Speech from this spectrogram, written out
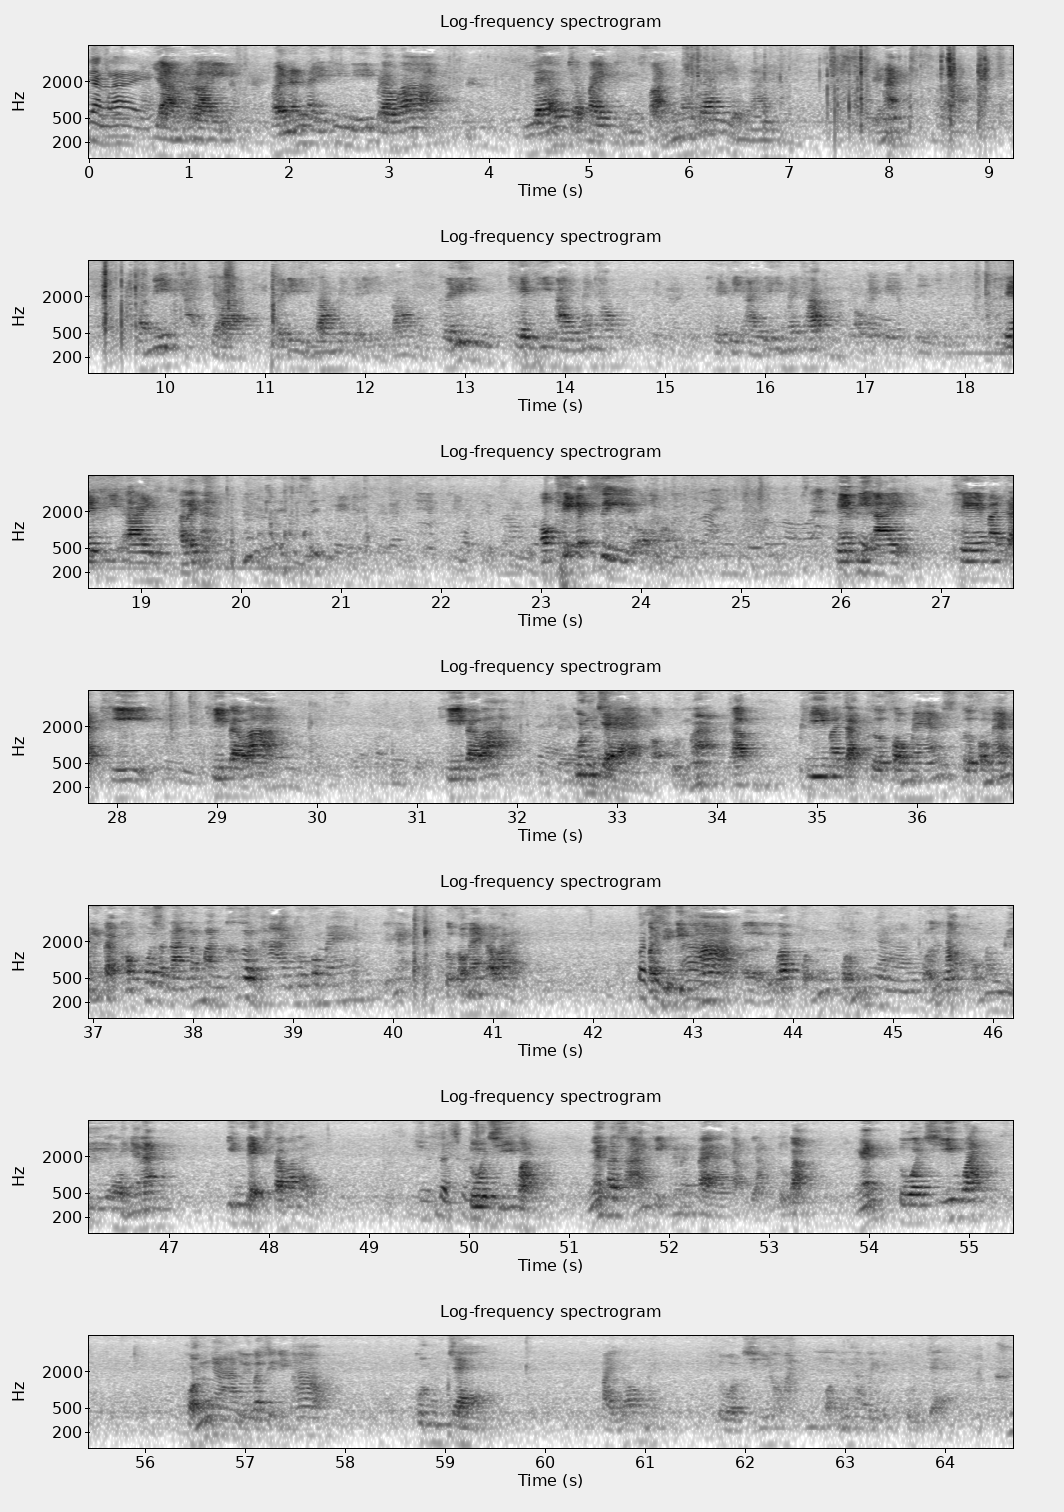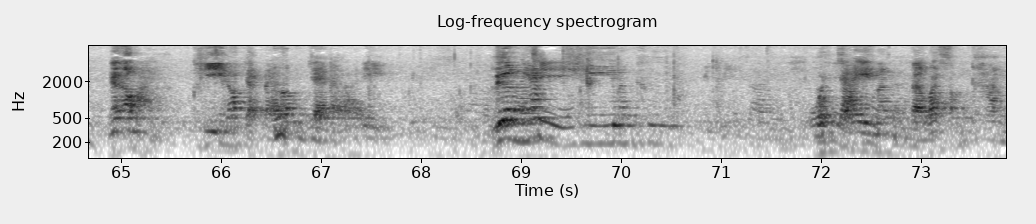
อย่างไร อย่างไร เพราะฉะนั้นในที่นี้แปลว่า แล้วจะไปถึงฝันนั้นได้ยังไงเห็นไหมอ่าคำนี้อาจจะเคยได้ยินบ้างไม่เคยได้ยินบ้าง เคยได้ยิน KPI ไหมครับ KPI ได้ยินไหมครับเอาแค่ KFC KPI อะไรนะโอ KFC อ๋อ KPI K มาจาก T T แปลว่า T แปลว่า กุญแจขอบคุณมากครับ P มาจาก performance performance เหมือนแบบเขาโฆษณาน้ำมันเครื่อง high performance อย่างเงี้ย performance แปลว่าอะไร ประสิทธิภาพเออหรือว่าผลผลงานผลลัพธ์ของมันดีอะไรเงี้ยนะ index แปลว่าอะไร ตัวชี้วัดงั้นภาษาอังกฤษเนี่ยมันแปลกลับหลังถูกป่ะงั้นตัวชี้วัด ผลงานหรือประสิทธิภาพ กุญแจ ไปรอบไหม ตัวชี้วัดผลงานไปถึงกุญแจงั้นเอาใหม่คีย์นอกจากแปลว่ากุญแจแปลว่าอะไรอีกเรื่องเนี้ย Key คีย์มันคือหัวใจมันแปลว่าสำคัญ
